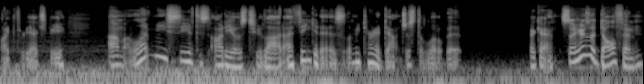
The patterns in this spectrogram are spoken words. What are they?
like 3 XP. Um, let me see if this audio is too loud. I think it is. Let me turn it down just a little bit. Okay, so here's a dolphin.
